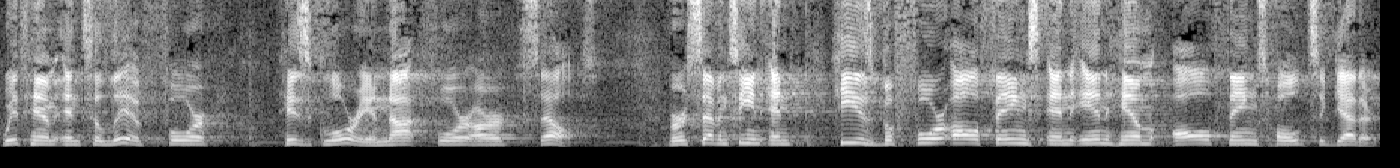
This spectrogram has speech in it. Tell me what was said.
with him, and to live for his glory and not for ourselves. Verse 17, and he is before all things, and in him all things hold together.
